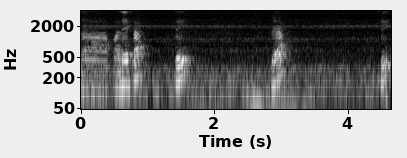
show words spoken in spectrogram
la paleta. ¿Sí? Vean. ¿Sí?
